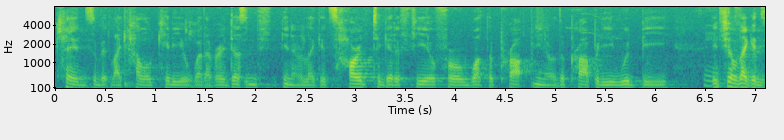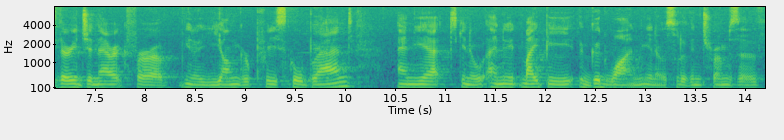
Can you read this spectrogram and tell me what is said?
kids, a bit like Hello Kitty or whatever. It doesn't, you know, like it's hard to get a feel for what the prop, you know, the property would be. It feels like it's very generic for a, you know, younger preschool brand, and yet, you know, and it might be a good one, you know, sort of in terms of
